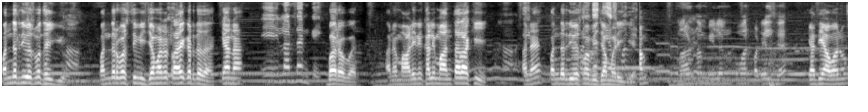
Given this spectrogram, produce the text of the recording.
પંદર દિવસમાં થઈ ગયું. પંદર વર્ષથી વિઝા માટે ટ્રાય કરતા હતા. ક્યાં ના લંડન ગઈ. બરોબર. અને માળીને ખાલી માનતા રાખી અને પંદર દિવસમાં વિઝા મળી ગયા. મારું નામ મિલન કુમાર પટેલ છે. ક્યાંથી આવવાનું?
